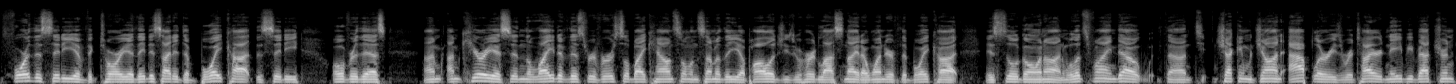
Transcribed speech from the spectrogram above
for the city of Victoria. They decided to boycott the city over this. I'm, I'm curious in the light of this reversal by council and some of the apologies we heard last night. I wonder if the boycott is still going on. Well, let's find out. Uh, t- checking with John Appler. He's a retired Navy veteran.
